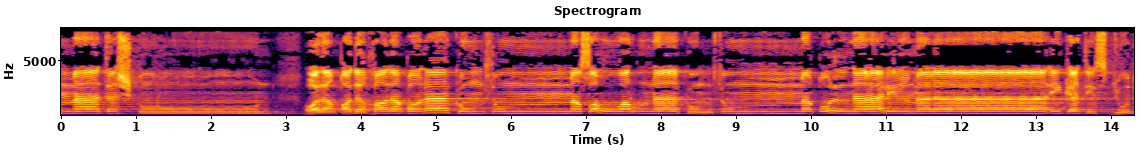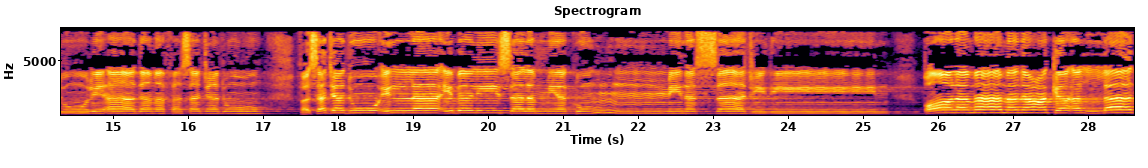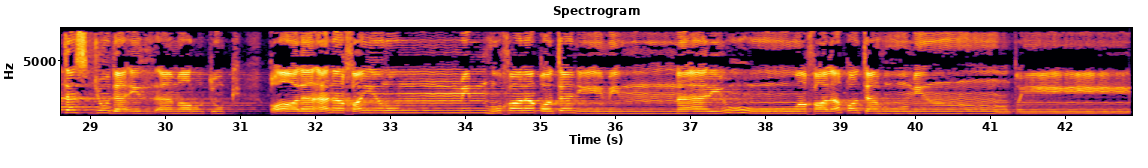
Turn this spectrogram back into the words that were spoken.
ما تشكرون ولقد خلقناكم ثم صورناكم ثم قلنا للملائكة اسجدوا لآدم فسجدوا فسجدوا إلا إبليس لم يكن من الساجدين قال ما منعك ألا تسجد إذ أمرتك؟ قال أنا خير منه خلقتني من نار وخلقته من طين.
